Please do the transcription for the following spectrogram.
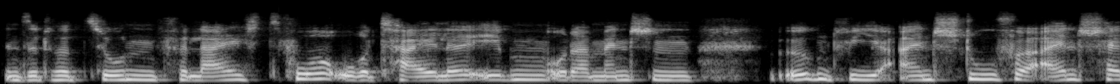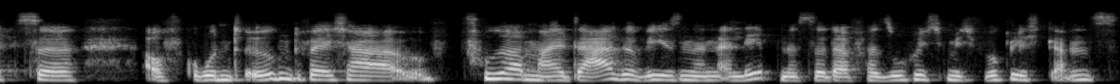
in Situationen vielleicht Vorurteile eben oder Menschen irgendwie einstufe, einschätze aufgrund irgendwelcher früher mal dagewesenen Erlebnisse. Da versuche ich mich wirklich ganz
